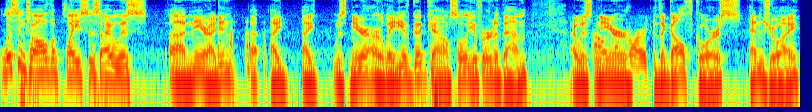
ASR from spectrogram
Listen to all the places I was uh, near. I didn't. Uh, I I was near Our Lady of Good Counsel. You've heard of them. I was Oh, near the golf course. En-Joie.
